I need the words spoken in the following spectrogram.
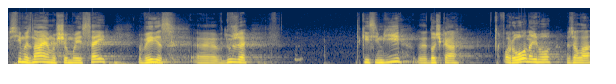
всі ми знаємо, що Моїсей виріс е, в дуже такій сім'ї, е, дочка фараона його взяла.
